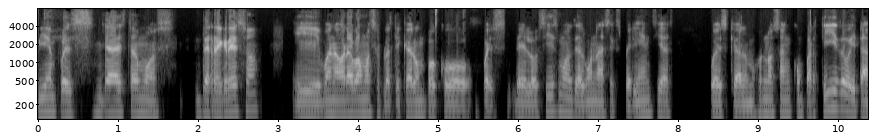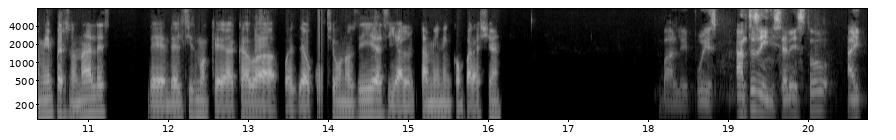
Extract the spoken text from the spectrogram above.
Bien, pues ya estamos de regreso y bueno, ahora vamos a platicar un poco pues de los sismos, de algunas experiencias pues que a lo mejor nos han compartido y también personales del sismo que acaba pues de ocurrir unos días y también en comparación. Vale, pues antes de iniciar esto hay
